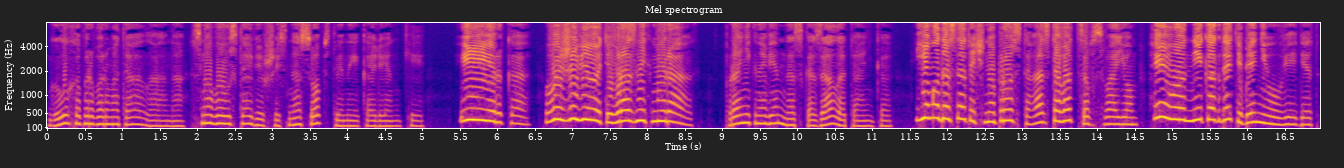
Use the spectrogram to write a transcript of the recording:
Глухо пробормотала она, снова уставившись на собственные коленки. «Ирка, вы живете в разных мирах!» Проникновенно сказала Танька. «Ему достаточно просто оставаться в своем, и он никогда тебя не увидит.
